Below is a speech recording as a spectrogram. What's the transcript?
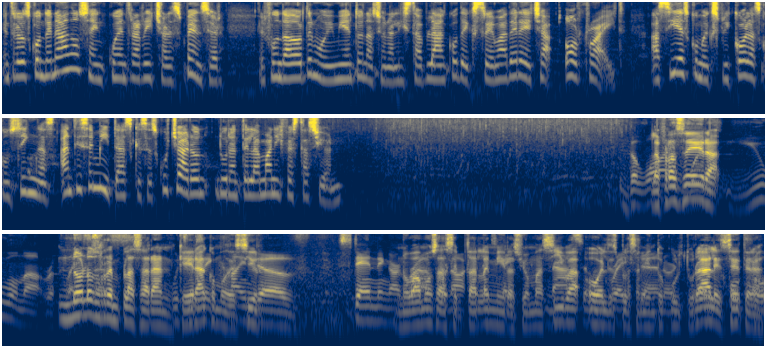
Entre los condenados se encuentra Richard Spencer, el fundador del movimiento nacionalista blanco de extrema derecha Alt-Right. Así es como explicó las consignas antisemitas que se escucharon durante la manifestación. La frase era, no nos reemplazarán, que era como decir, no vamos a aceptar la inmigración masiva o el desplazamiento cultural, etc.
